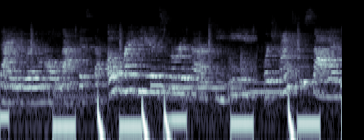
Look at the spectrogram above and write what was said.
dining room, all that good stuff. Oh, right here is where we're put our TV. We're trying to decide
